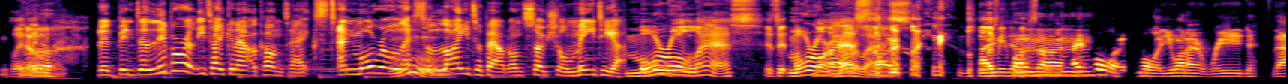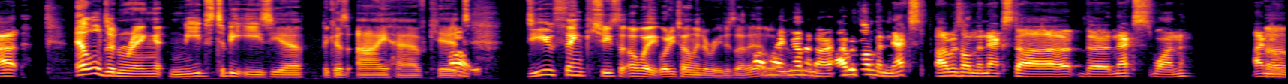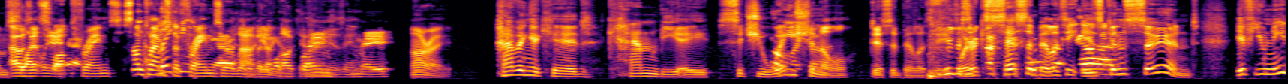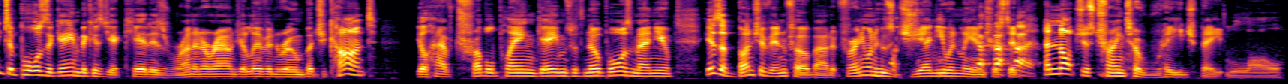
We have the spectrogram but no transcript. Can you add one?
completely No. Different. had been deliberately taken out of context and more or less Ooh. lied about on social media. More or less. Is it more, More or or less? less. I Let me know. suppose, uh, hey, Mm. MauLer, MauLer, you want to read that? Elden Ring needs to be easier because I have kids. Oh, Do you think she's the? Oh wait, what are you telling me to read? Is that it? oh, wait, no, no, no. I was on the next. I was on the next. uh The next one. I'm Um, Oh, is slightly swapped ahead. frames? Sometimes the Making- frames are a little Ah, bit here okay. Frames is, to yeah. me. All right. Having a kid can be a situational disability where accessibility is concerned. If you need to pause a game because your kid is running around your living room, but you can't, you'll have trouble playing games with no pause menu. Here's a bunch of info about it for anyone who's genuinely interested and not just trying to rage bait, lol.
